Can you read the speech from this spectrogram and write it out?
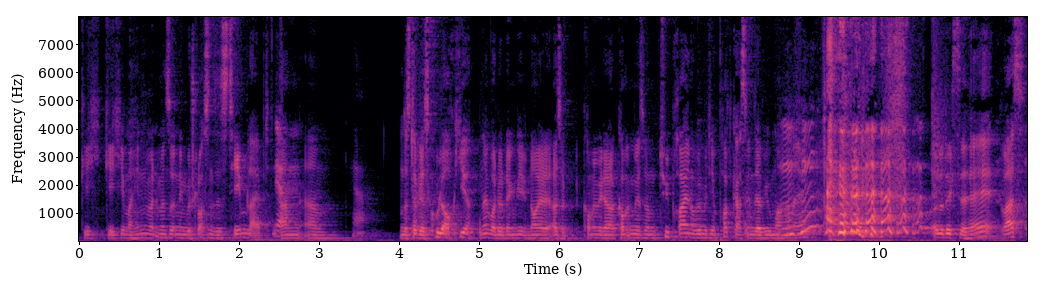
gehe ich, geh ich mal hin, wenn man immer so in einem geschlossenen System bleibt, dann ähm, und das ist, glaube ich, das Coole auch hier, ne? weil du irgendwie neue, also kommt immer, kommt immer so ein Typ rein und will mit dir ein Podcast-Interview machen. Mhm. und du denkst so, hä, was?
